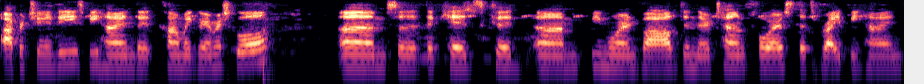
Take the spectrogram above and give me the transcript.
opportunities behind the Conway Grammar School um, so that the kids could um, be more involved in their town forest that's right behind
